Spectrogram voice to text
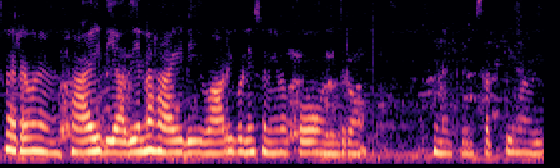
சரவணன் ஹாய்டி அது என்ன ஹாய்டி வாலிபல்னு சொன்னீங்கன்னா கோவம் வந்துடும் எனக்கு சத்தியமாவே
